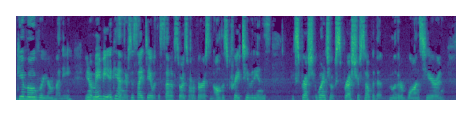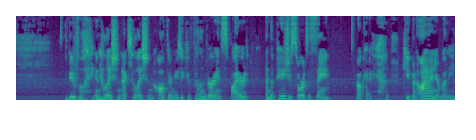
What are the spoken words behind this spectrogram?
give over your money. You know, maybe again, there's this idea with the Son of Swords in reverse and all this creativity and this expression, wanting to express yourself with the Mother of Wands here and the beautiful inhalation, exhalation, author music. You're feeling very inspired, and the Page of Swords is saying, okay, keep an eye on your money.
